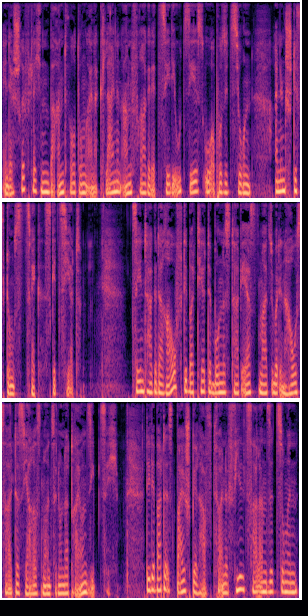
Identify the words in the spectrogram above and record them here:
in der schriftlichen Beantwortung einer kleinen Anfrage der CDU-CSU-Opposition einen Stiftungszweck skizziert. Zehn Tage darauf debattiert der Bundestag erstmals über den Haushalt des Jahres 1973. Die Debatte ist beispielhaft für eine Vielzahl an Sitzungen,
